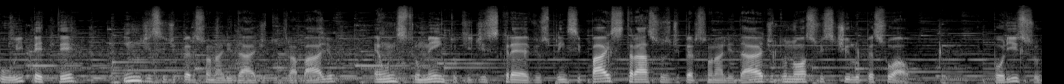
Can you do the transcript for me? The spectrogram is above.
O IPT, Índice de Personalidade do Trabalho, é um instrumento que descreve os principais traços de personalidade do nosso estilo pessoal. Por isso,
